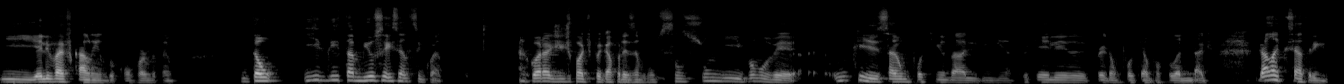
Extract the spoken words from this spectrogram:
E ele vai ficar lento conforme o tempo. Então, ele tá 1650. Agora a gente pode pegar, por exemplo, um Samsung, vamos ver, um que saiu um pouquinho da linha, porque ele perdeu um pouquinho a popularidade. Galaxy A30.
